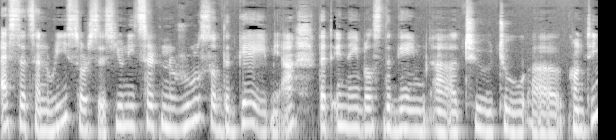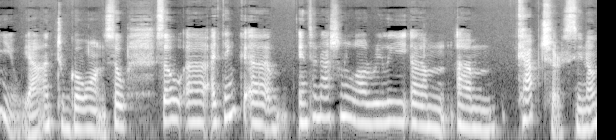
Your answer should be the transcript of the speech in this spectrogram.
assets and resources, you need certain rules of the game, yeah, that enables the game uh, to to uh, continue, yeah, and to go on. So, so uh, I think uh, international law really um, um, captures you know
